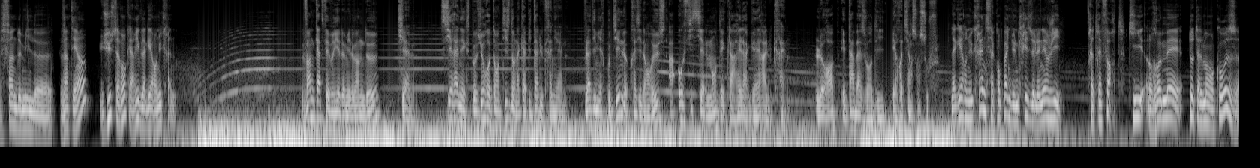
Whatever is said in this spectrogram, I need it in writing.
fin 2021, juste avant qu'arrive la guerre en Ukraine. 24 février 2022, Kiev. Sirène et explosion retentissent dans la capitale ukrainienne. Vladimir Poutine, le président russe, a officiellement déclaré la guerre à l'Ukraine. L'Europe est abasourdie et retient son souffle. La guerre en Ukraine s'accompagne d'une crise de l'énergie très très forte qui remet totalement en cause,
